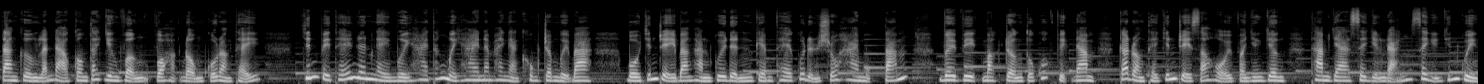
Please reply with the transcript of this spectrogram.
tăng cường lãnh đạo công tác dân vận và hoạt động của đoàn thể. Chính vì thế nên ngày 12 tháng 12 năm 2013, Bộ Chính trị ban hành quy định kèm theo quyết định số 218 về việc Mặt trận Tổ quốc Việt Nam, các đoàn thể chính trị xã hội và nhân dân tham gia xây dựng đảng, xây dựng chính quyền.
